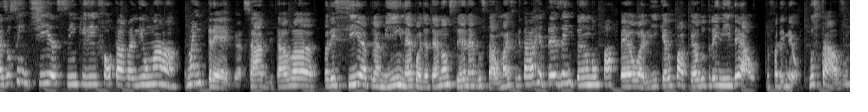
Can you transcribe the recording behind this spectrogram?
mas eu sentia assim que ele faltava ali uma uma entrega, sabe? Ele tava parecia para mim, né, pode até não ser, né, Gustavo, mas que ele tava representando um papel ali, que era o papel do treino ideal. Eu falei, meu, Gustavo,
